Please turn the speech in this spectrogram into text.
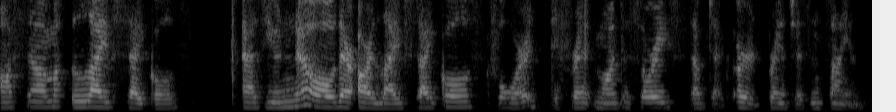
awesome life cycles. As you know, there are life cycles for different Montessori subjects or branches in science.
